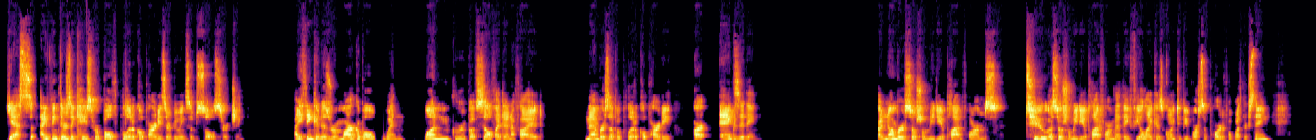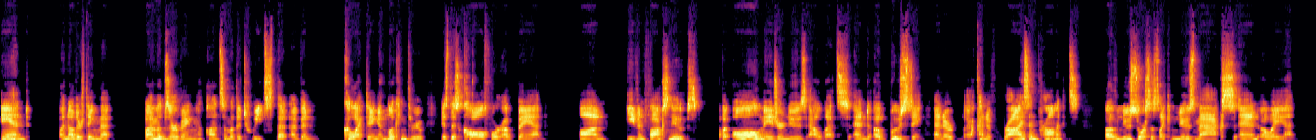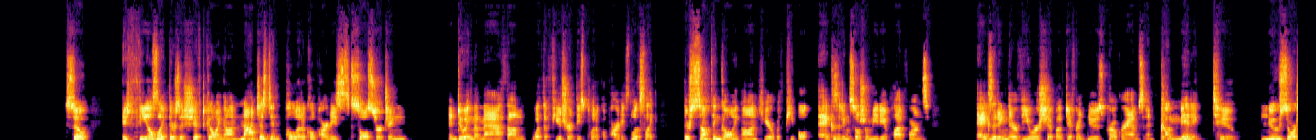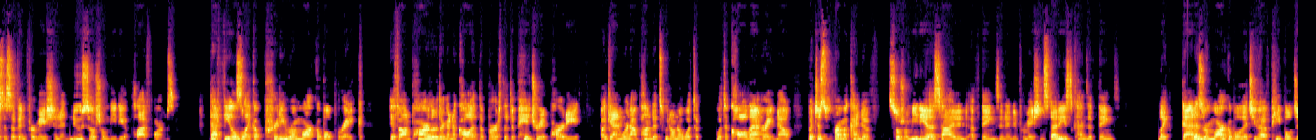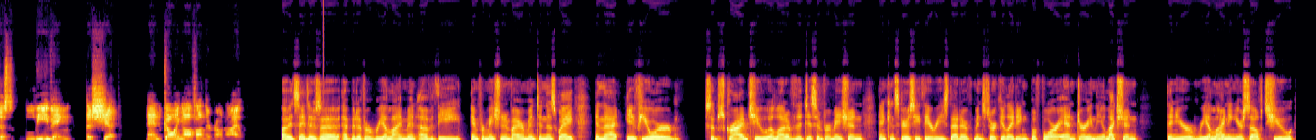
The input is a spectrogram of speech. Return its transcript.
Yes, I think there's a case where both political parties are doing some soul searching. I think it is remarkable when one group of self identified members of a political party are exiting a number of social media platforms to a social media platform that they feel like is going to be more supportive of what they're saying. And another thing that I'm observing on some of the tweets that I've been collecting and looking through is this call for a ban on even Fox News, but all major news outlets and a boosting and a, a kind of rise in prominence of news sources like Newsmax and OAN. So it feels like there's a shift going on, not just in political parties soul searching and doing the math on what the future of these political parties looks like. There's something going on here with people exiting social media platforms, exiting their viewership of different news programs, and committing to new sources of information and new social media platforms. That feels like a pretty remarkable break if on Parler they're going to call it the birth of the Patriot Party, again, we're not pundits. We don't know what to what to call that right now. But just from a kind of social media side of things and in information studies kinds of things, like that is remarkable that you have people just leaving the ship and going off on their own island. I would say there's a, a bit of a realignment of the information environment in this way, in that if you're subscribe to a lot of the disinformation and conspiracy theories that have been circulating before and during the election, then you're realigning yourself to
